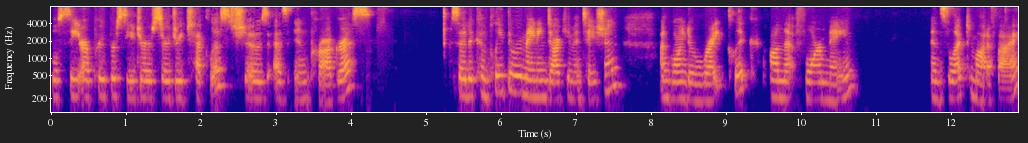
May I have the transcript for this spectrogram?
We'll see our pre-procedure surgery checklist shows as in progress. So to complete the remaining documentation, I'm going to right click on that form name and select modify.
